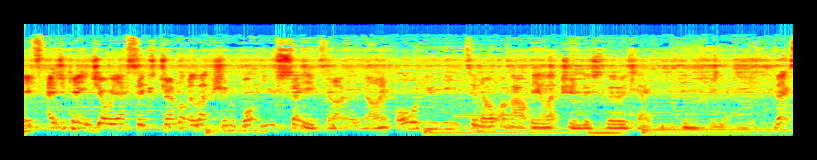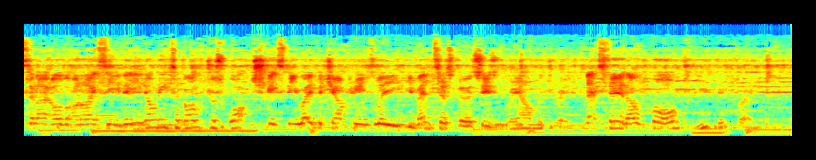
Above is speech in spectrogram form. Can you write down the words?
It's Educating Joey Essex general election. What you say tonight at nine? All you need to know about the election this Thursday. Next tonight over on ITV. No need to vote, just watch. It's the UEFA Champions League. Juventus versus Real Madrid. Next here though for Been Framed.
